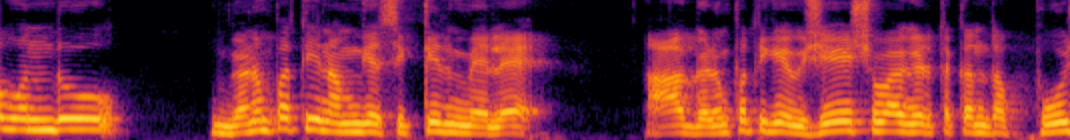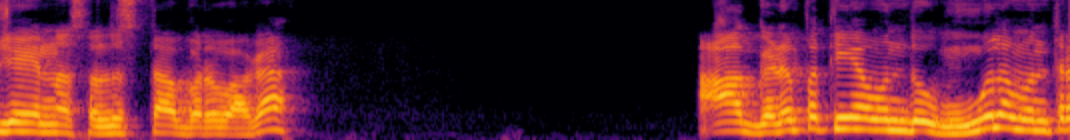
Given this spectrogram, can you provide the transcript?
ಒಂದು ಗಣಪತಿ ನಮಗೆ ಸಿಕ್ಕಿದ ಮೇಲೆ ಆ ಗಣಪತಿಗೆ ವಿಶೇಷವಾಗಿರ್ತಕ್ಕಂಥ ಪೂಜೆಯನ್ನು ಸಲ್ಲಿಸ್ತಾ ಬರುವಾಗ ಆ ಗಣಪತಿಯ ಒಂದು ಮೂಲ ಮಂತ್ರ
